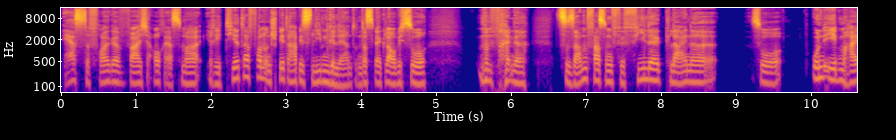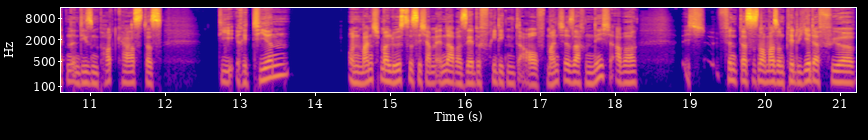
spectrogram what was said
erste Folge war ich auch erstmal irritiert davon und später habe ich es lieben gelernt. Und das wäre, glaube ich, so meine Zusammenfassung für viele kleine so Unebenheiten in diesem Podcast, dass die irritieren und manchmal löst es sich am Ende aber sehr befriedigend auf. Manche Sachen nicht, aber ich finde, das ist nochmal so ein Plädoyer dafür.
